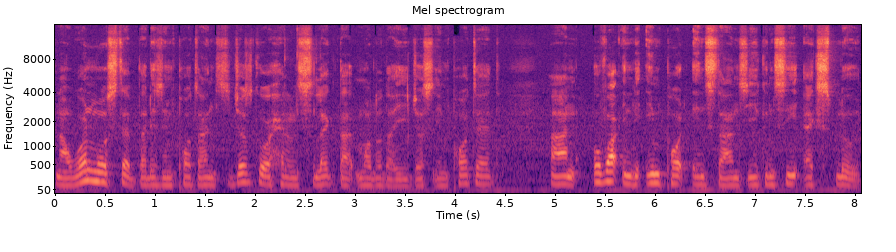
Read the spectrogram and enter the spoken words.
Now one more step that is important, just go ahead and select that model that you just imported and over in the import instance you can see explode.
